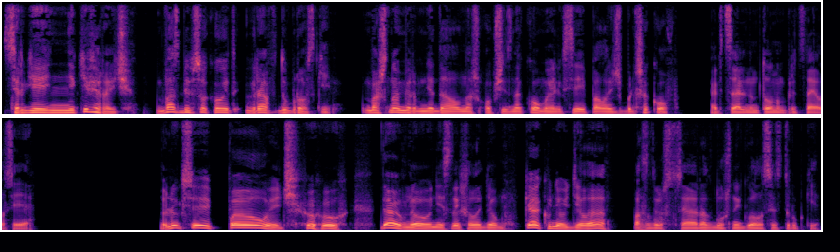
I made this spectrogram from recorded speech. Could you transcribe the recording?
«Сергей Никифорович, вас беспокоит граф Дубровский. Ваш номер мне дал наш общий знакомый Алексей Павлович Большаков», — официальным тоном представился я. «Алексей Павлович, ху-ху, давно не слышал о нем. Как у него дела?» — послышался раздушный голос из трубки.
